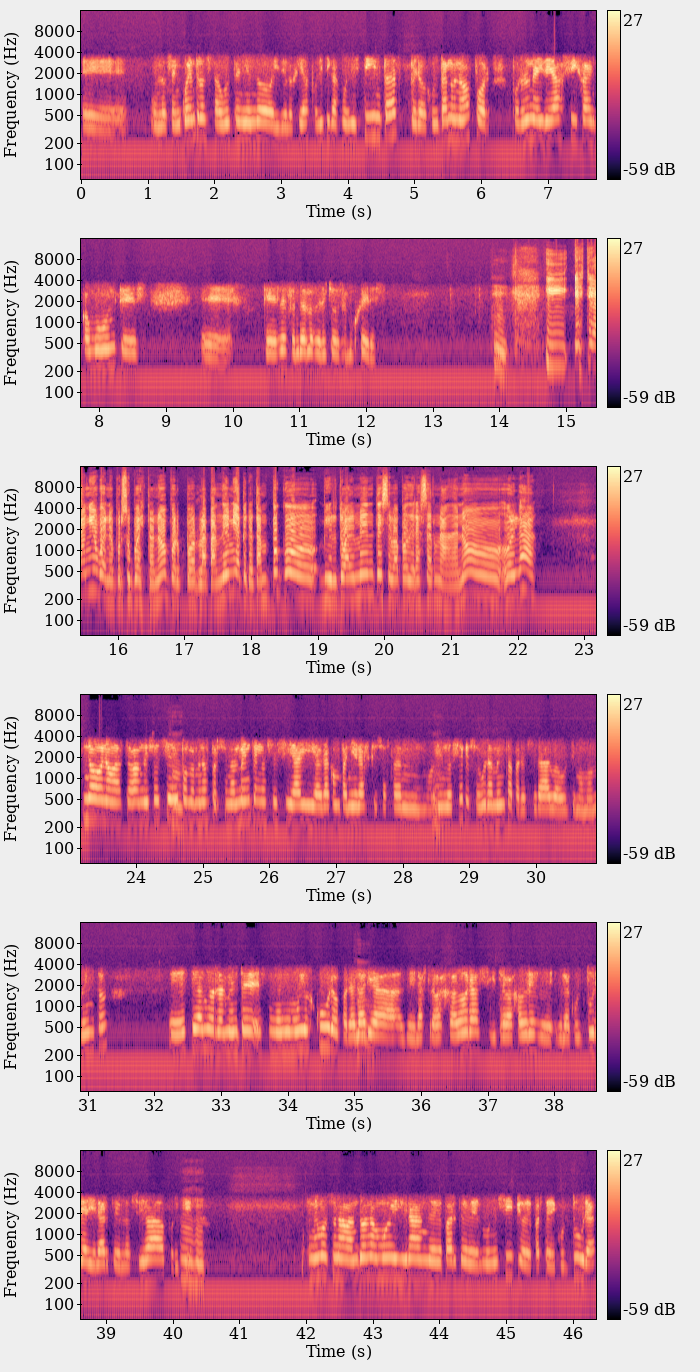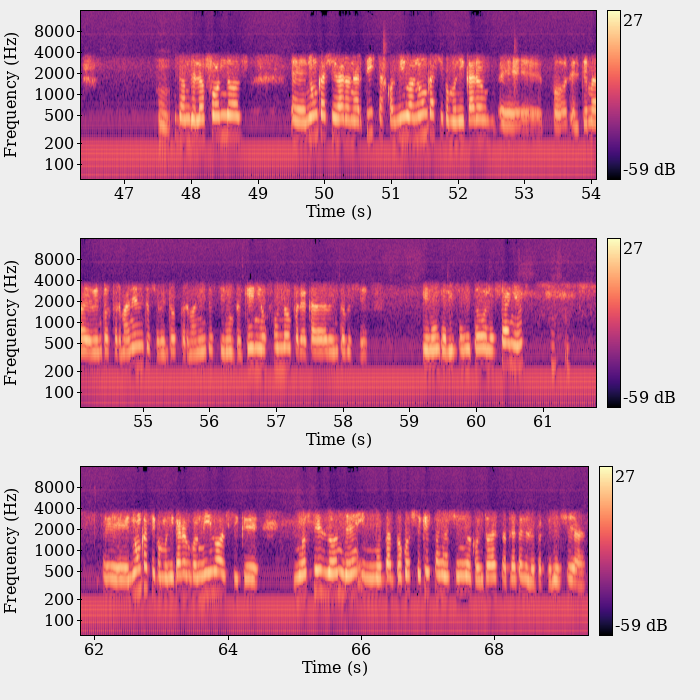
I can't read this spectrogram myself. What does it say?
Eh, en los encuentros aún teniendo ideologías políticas muy distintas, pero juntándonos por, por una idea fija en común que es, eh, que es defender los derechos de las mujeres. Hmm. Y este año, bueno, por supuesto, ¿no? Por, por la pandemia, pero tampoco virtualmente se va a poder hacer nada, ¿no, Olga? No, no, hasta donde yo sé, mm. por lo menos personalmente, no sé si hay habrá compañeras que ya están moviéndose, que seguramente aparecerá algo a último momento. Eh, este año realmente es un año muy oscuro para el mm. área de las trabajadoras y trabajadores de, la cultura y el arte en la ciudad, porque tenemos un abandono muy grande de parte del municipio, de parte de cultura, mm. donde los fondos eh, nunca llegaron artistas, conmigo nunca se comunicaron eh, por el tema de eventos permanentes. Eventos permanentes tienen un pequeño fondo para cada evento que se vienen realizando todos los años. Eh, nunca se comunicaron conmigo, así que no sé dónde y no tampoco sé qué están haciendo con toda esa plata que le pertenece a,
